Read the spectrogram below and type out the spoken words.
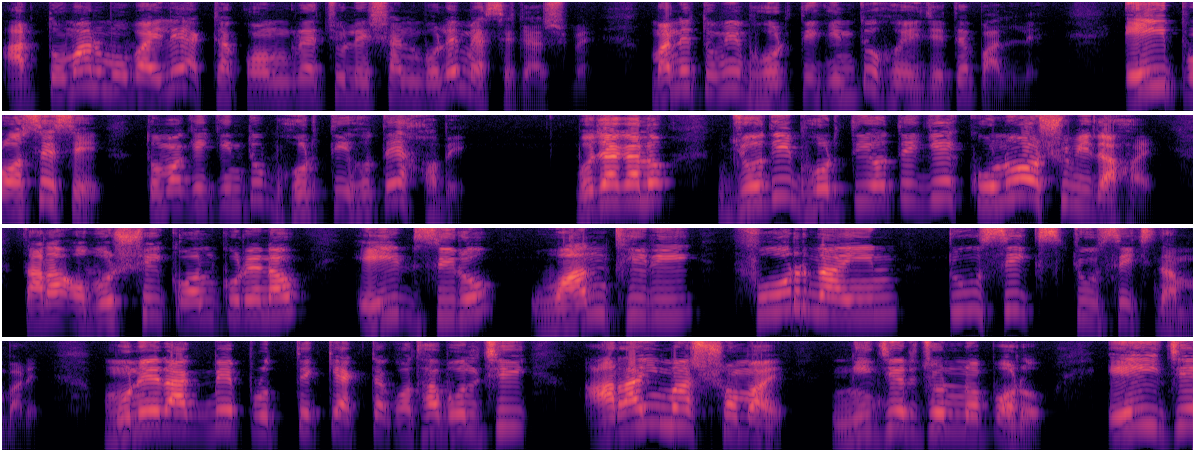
আর তোমার মোবাইলে একটা কংগ্রাচুলেশন বলে মেসেজ আসবে। মানে তুমি ভর্তি কিন্তু হয়ে যেতে পারলে। এই প্রসেসে তোমাকে কিন্তু ভর্তি হতে হবে। বোঝা গেল? যদি ভর্তি হতে গিয়ে কোনো অসুবিধা হয়, তারা অবশ্যই কল করে নাও eight zero one three four nine two six two six নাম্বারে। মনে রাখবে, প্রত্যেককে একটা কথা বলছি, আড়াই মাস সময় নিজের জন্য পড়ো। এই যে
